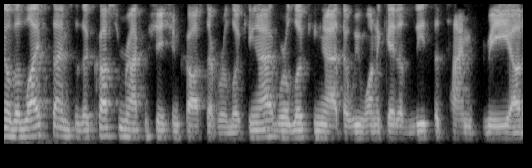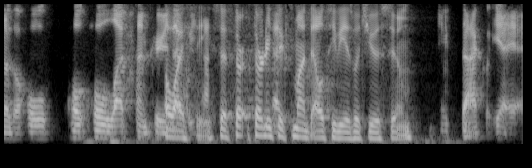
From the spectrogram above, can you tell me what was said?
No, the lifetime, so the customer acquisition cost that we're looking at, we're looking at that we want to get at least a time three out of the whole whole, whole lifetime period. Oh, I see. have. So thir- 36 month LTV is what you assume. Exactly. Yeah, yeah. yeah.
